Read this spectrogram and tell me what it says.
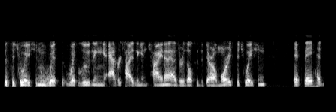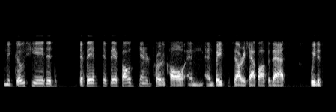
the situation with with losing advertising in China as a result of the Daryl Morey situation. If they had negotiated, if they had if they had followed standard protocol and and based the salary cap off of that, we'd have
